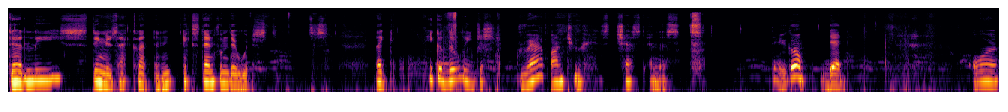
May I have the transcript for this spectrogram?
deadly stingers that can extend from their wrists. Like he could literally just grab onto his chest and just there you go, dead. Or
